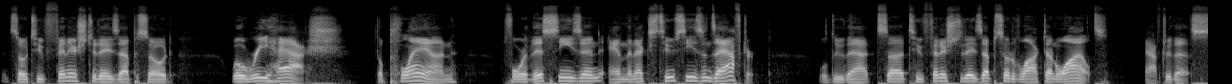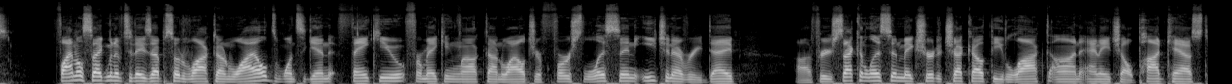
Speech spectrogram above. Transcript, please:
And so to finish today's episode, we'll rehash the plan for this season and the next two seasons after. We'll do that uh, to finish today's episode of Locked on Wilds after this. Final segment of today's episode of Locked on Wild. Once again, thank you for making Locked on Wild your first listen each and every day. Uh, for your second listen, make sure to check out the Locked on NHL podcast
